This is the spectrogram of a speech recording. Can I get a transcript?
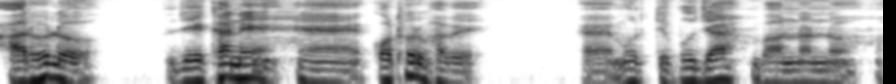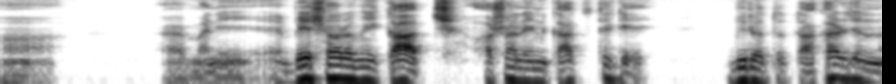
আর হলো যে এখানে কঠোরভাবে মূর্তি পূজা বা অন্যান্য মানে বেশরমি কাজ, অশালীন কাজ থেকে বিরত থাকার জন্য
